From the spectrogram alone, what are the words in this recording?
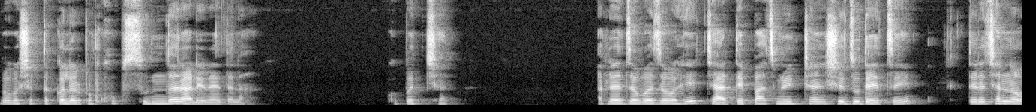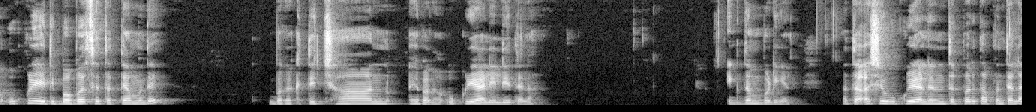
बघू शकता कलर पण खूप सुंदर आलेला आहे त्याला. खूपच छान. आपल्याला जवळजवळ हे चार ते पाच मिनिट छान शिजू द्यायचं आहे त्याला छान उकळी येते बबल्स येतात त्यामध्ये. बघा किती छान हे बघा उकळी आलेली आहे त्याला. एकदम बढिया. आता अशी उकळी आल्यानंतर परत आपण त्याला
